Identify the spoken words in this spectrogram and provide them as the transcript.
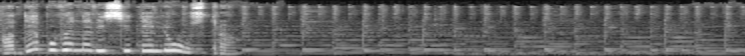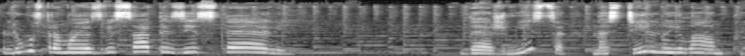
А де повинна вісіти люстра? Люстра має звісати зі стелі. Де ж місце настільної лампи?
